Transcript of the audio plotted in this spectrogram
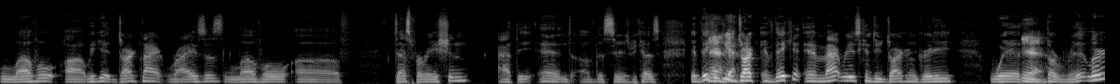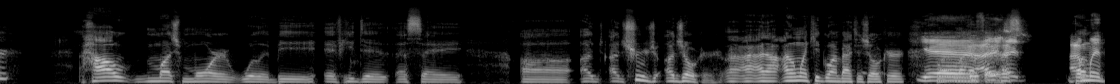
level. Uh, we get Dark Knight Rises level of desperation at the end of the series because if they can Yeah. do dark, if they can, if Matt Reeves can do dark and gritty with Yeah. the Riddler, how much more will it be if he did, let's say, uh, a, a true a Joker? I, I, I don't want to keep going back to Joker. Yeah, like, I, I, I'm with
